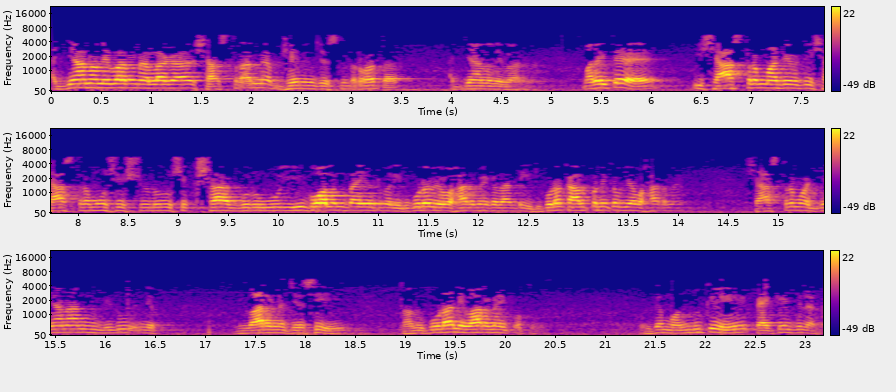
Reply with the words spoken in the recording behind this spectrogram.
అజ్ఞాన నివారణ ఎలాగా? శాస్త్రాన్ని అధ్యయనం చేసిన తర్వాత అజ్ఞాన నివారణ. మరైతే ఈ శాస్త్రం మాట ఏమిటి? శాస్త్రము శిష్యుడు శిక్ష గురువు ఈ గోలంతా ఏమిటి? మరి ఇది కూడా వ్యవహారమే కదా అంటే ఇది కూడా కాల్పనిక వ్యవహారమే. శాస్త్రము అజ్ఞానాన్ని నిరు నివారణ చేసి తను కూడా నివారణ అయిపోతుంది. ఇంకా మందుకి ప్యాకేజీలు అంట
